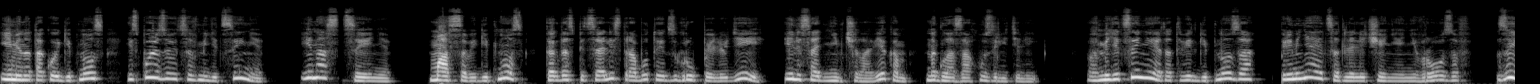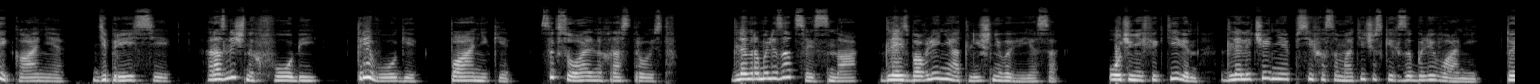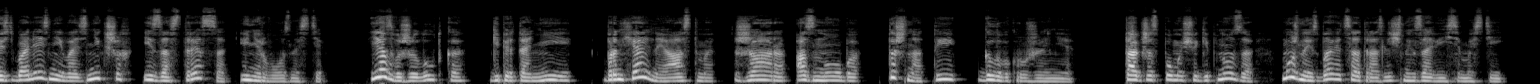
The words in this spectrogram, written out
Именно такой гипноз используется в медицине и на сцене. Массовый гипноз, когда специалист работает с группой людей или с одним человеком на глазах у зрителей. В медицине этот вид гипноза Применяется для лечения неврозов, заикания, депрессии, различных фобий, тревоги, паники, сексуальных расстройств, для нормализации сна, для избавления от лишнего веса. Очень эффективен для лечения психосоматических заболеваний, то есть болезней, возникших из-за стресса и нервозности. Язвы желудка, гипертонии, бронхиальной астмы, жара, озноба, тошноты, головокружения. Также с помощью гипноза можно избавиться от различных зависимостей.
